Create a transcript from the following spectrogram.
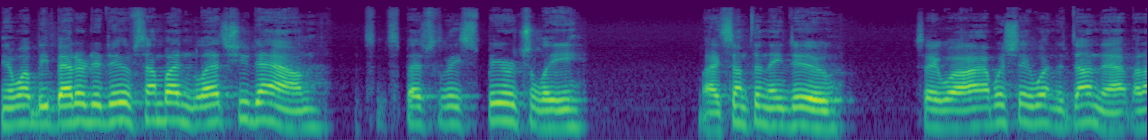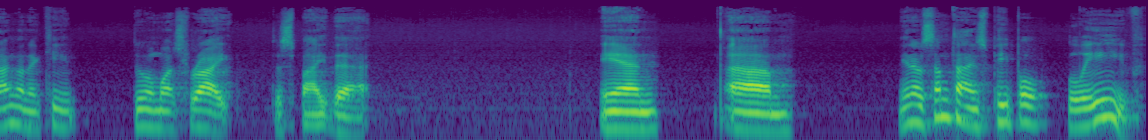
You know what would be better to do if somebody lets you down, especially spiritually, by something they do? Say, well, I wish they wouldn't have done that, but I'm going to keep doing what's right despite that. And, um, you know, sometimes people leave.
